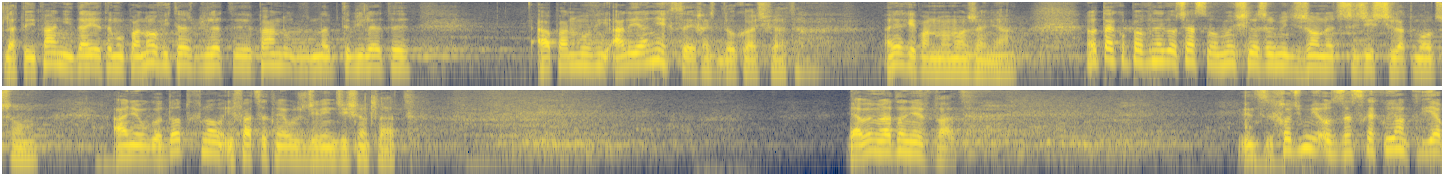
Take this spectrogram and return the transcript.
Dla tej pani daje temu panowi też bilety, panu te bilety. A pan mówi, ale ja nie chcę jechać dookoła świata. A jakie pan ma marzenia? No tak, pewnego czasu myślę, żeby mieć żonę 30 lat młodszą. Anioł go dotknął i facet miał już 90 lat. Ja bym na to nie wpadł. Więc chodzi mi o zaskakujące. Ja,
